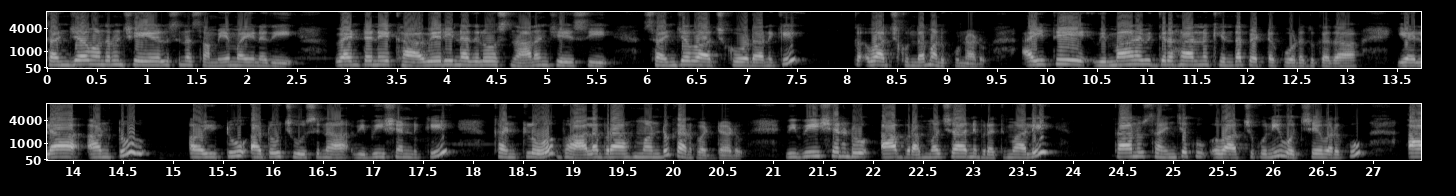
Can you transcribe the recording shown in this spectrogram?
సంధ్యావందనం చేయాల్సిన సమయం అయినది వెంటనే కావేరి నదిలో స్నానం చేసి సంధ్య వార్చుకోవడానికి వార్చుకుందాం అనుకున్నాడు. అయితే విమాన విగ్రహాలను కింద పెట్టకూడదు కదా. ఎలా అంటూ ఇటు అటు చూసిన విభీషణ్కి కంట్లో బాలబ్రాహ్మణుడు కనపడ్డాడు. విభీషణుడు ఆ బ్రహ్మచారిని బ్రతిమాలి తాను సంజకు వార్చుకుని వచ్చే వరకు ఆ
